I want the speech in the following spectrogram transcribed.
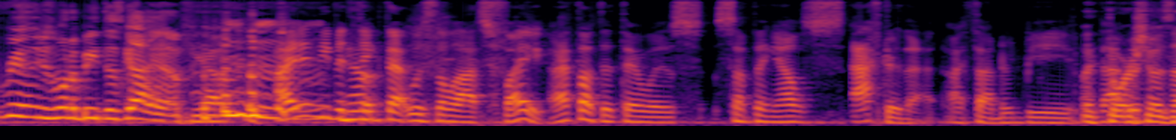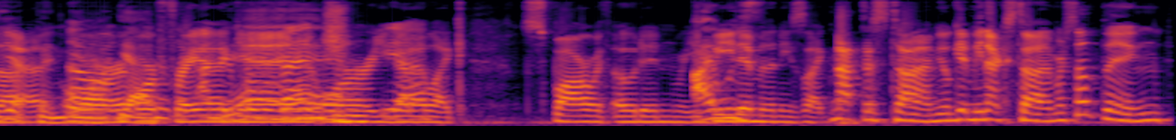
really just want to beat this guy up. Yeah. I didn't even No. think that was the last fight. I thought that there was something else after that. I thought it would be Like that Thor would- shows up and- or, Yeah. or Like, Freya I'm again, revenge. or you Yeah. gotta like spar with Odin where you I beat was- him and then he's like, "Not this time. You'll get me next time," or something.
